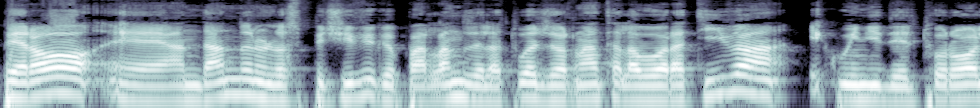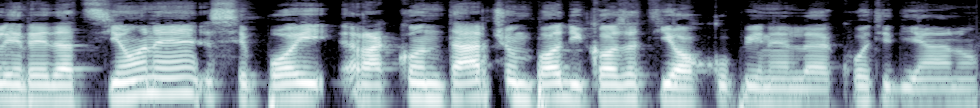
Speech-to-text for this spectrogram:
però eh, andando nello specifico e parlando della tua giornata lavorativa e quindi del tuo ruolo in redazione, se puoi raccontarci un po' di cosa ti occupi nel quotidiano.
